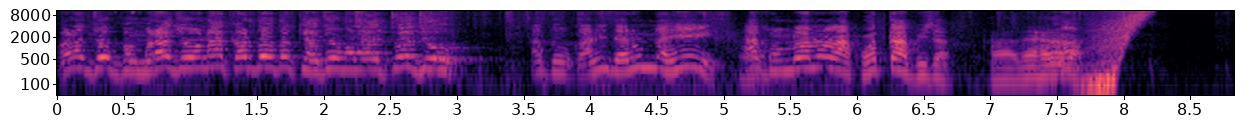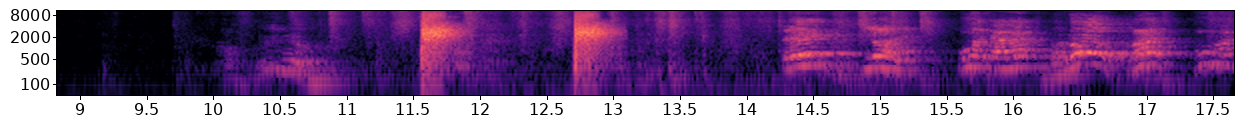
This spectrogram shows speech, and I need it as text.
અને જો ભમરા જેવો ના કર દો, તો કહેજો મને, આ જોજો આ ધોકાની જરૂર નહીં. આ સોમલાનો લાખો જ કાપી છે. હા, લે, હેલો. એ કયો હું તારા ભલો. હા હું હા.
